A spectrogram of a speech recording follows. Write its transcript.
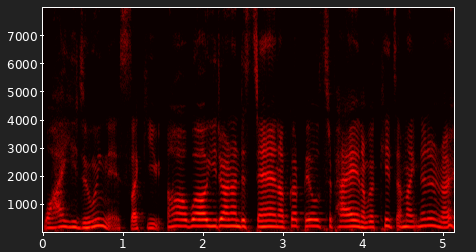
why are you doing this? Like you, oh well, you don't understand. I've got bills to pay and I've got kids. I'm like, no, no, no.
